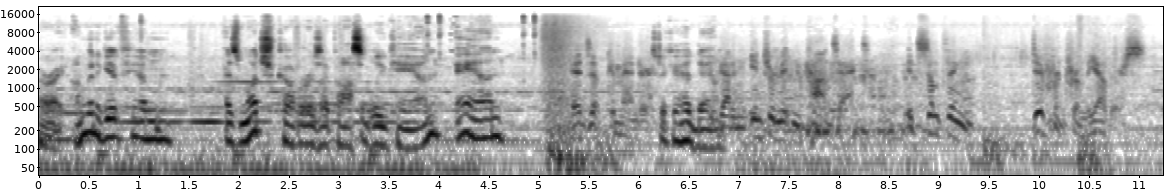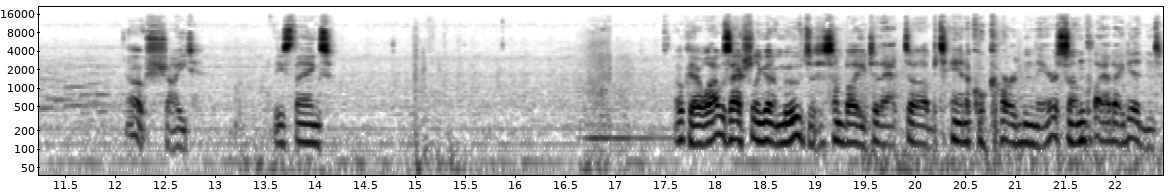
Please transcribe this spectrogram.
Alright, I'm gonna give him as much cover as I possibly can, and Heads up, Commander. stick your head down. got an intermittent contact. It's something different from the others. Oh, shite. These things. Okay, well, I was actually going to move to somebody to that uh, botanical garden there, so I'm glad I didn't.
